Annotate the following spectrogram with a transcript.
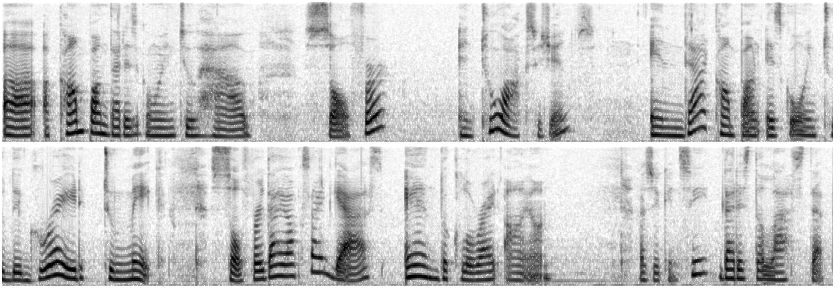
uh, a compound that is going to have sulfur and two oxygens and that compound is going to degrade to make sulfur dioxide gas and the chloride ion. As you can see, that is the last step.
